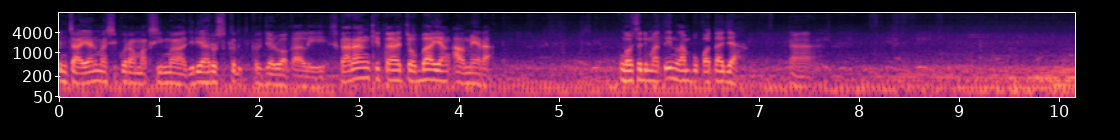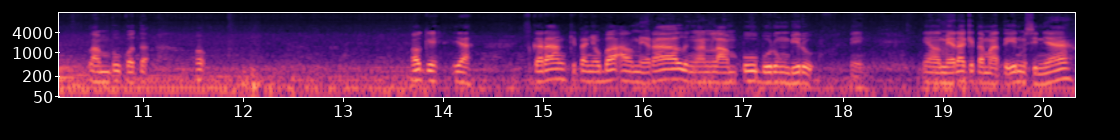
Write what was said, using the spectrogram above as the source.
pencahayaan masih kurang maksimal jadi harus kerja dua kali. Sekarang kita coba yang Almera. Nggak usah dimatiin lampu kota aja. Nah. Lampu kota. Oh. oke okay, ya. Sekarang kita nyoba Almera dengan lampu burung biru. Nih. Ini Almera kita matiin mesinnya.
